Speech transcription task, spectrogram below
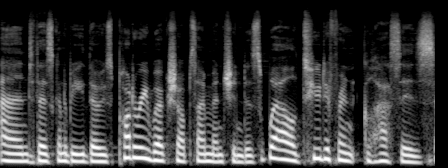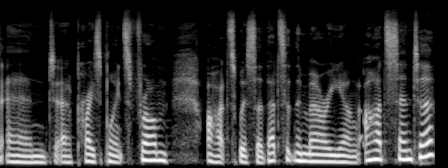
and there's going to be those pottery workshops I mentioned as well. Two different classes and uh, price points from Arts Whistler. That's at the Maury Young Arts Centre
